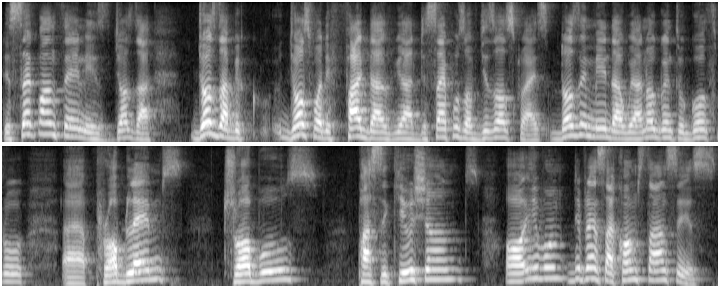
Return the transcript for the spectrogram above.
The second thing is just that, just that, just for the fact that we are disciples of Jesus Christ, doesn't mean that we are not going to go through uh, problems, troubles, persecutions, or even different circumstances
